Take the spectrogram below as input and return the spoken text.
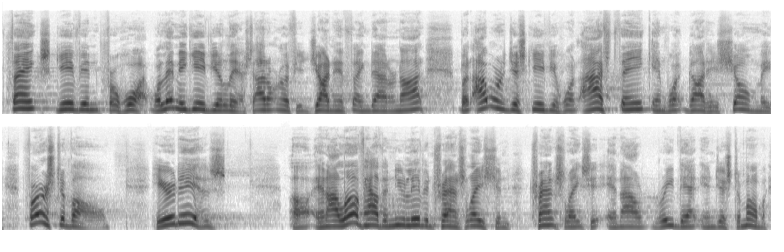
thanksgiving for what? Well, let me give you a list. I don't know if you jot anything down or not, but I want to just give you what I think and what God has shown me. First of all, here it is. Uh, and I love how the New Living Translation translates it, and I'll read that in just a moment.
